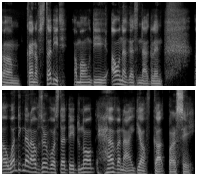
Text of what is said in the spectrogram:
um, kind of studied among the Ao Nagas in nagaland uh, one thing that I observed was that they do not have an idea of God per se.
